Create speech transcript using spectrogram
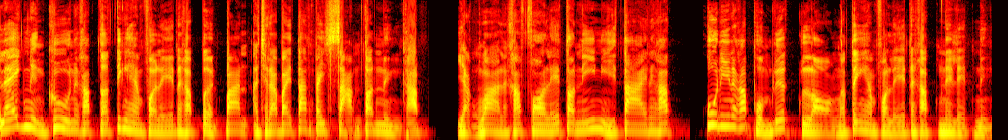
และอีกหนึ่งคู่นะครับนอตติงแฮมฟอร์เรสนะครับเปิดบ้านอาชนะไบตันไป 3ต่อ1ครับอย่างว่าแหละครับฟอร์เรสตอนนี้หนีตายนะครับคู่นี้นะครับผมเลือกลองนอตติงแฮมฟอร์เรสนะครับในเลทหนึ่ง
